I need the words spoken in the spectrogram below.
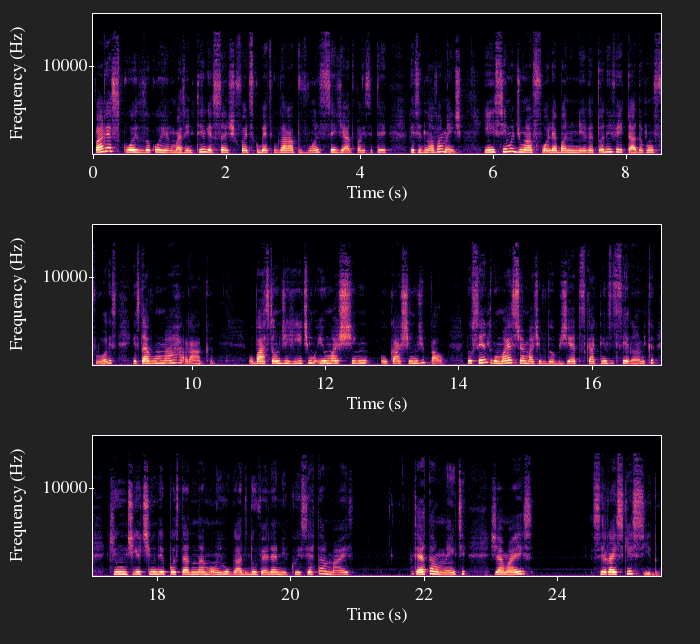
Várias coisas ocorreram, mas interessante foi descoberto que o garapuvu, antes sediado, parecia ter crescido novamente. E em cima de uma folha bananeira toda enfeitada com flores estava uma maraca, o bastão de ritmo e o, o cachimbo de pau. No centro mais chamativo do objeto, os caquinhos de cerâmica que um dia tinham depositado na mão enrugada do velho amigo que certamente, certamente jamais será esquecido.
